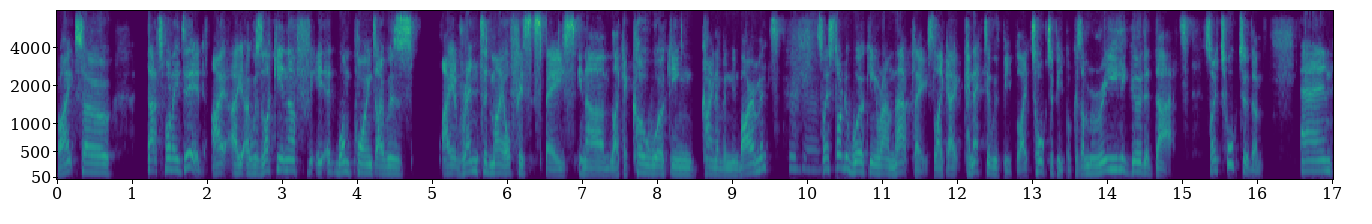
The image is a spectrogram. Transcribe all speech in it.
right? So that's what I did. I, I, I, was lucky enough at one point. I was I rented my office space in a like a co-working kind of an environment. Mm-hmm. So I started working around that place. Like I connected with people. I talked to people because I'm really good at that. So I talked to them, and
